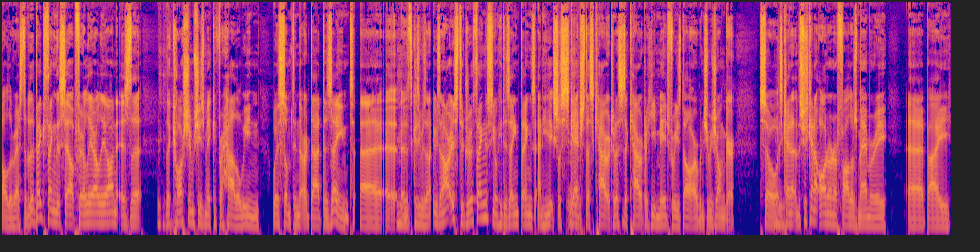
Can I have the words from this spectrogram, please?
all the rest of it. The big thing that's set up fairly early on is that the costume she's making for Halloween was something that her dad designed because Mhm. he was a, he was an artist who drew things. You know, he designed things and he actually sketched this character. This is a character he made for his daughter when she was younger. So it's kind of she's kind of honoring her father's memory uh, by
